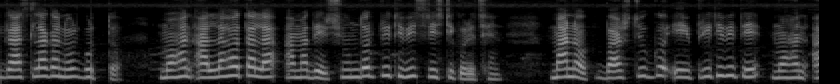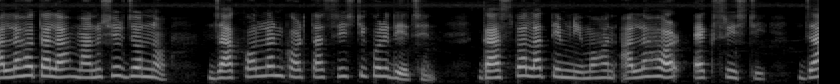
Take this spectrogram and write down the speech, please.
গাছ লাগানোর গুরুত্ব। মহান আল্লাহ তালা আমাদের সুন্দর পৃথিবী সৃষ্টি করেছেন। মানব বাসযোগ্য এই পৃথিবীতে মহান আল্লাহ তালা মানুষের জন্য যা কল্যাণকর তা সৃষ্টি করে দিয়েছেন। গাছপালা তেমনি মহান আল্লাহর এক সৃষ্টি, যা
